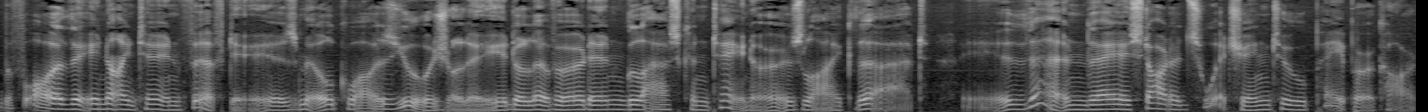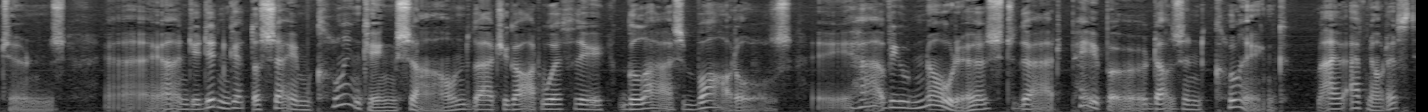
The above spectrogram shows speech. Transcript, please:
before the 1950s, milk was usually delivered in glass containers like that. Then they started switching to paper cartons, and you didn't get the same clinking sound that you got with the glass bottles. Have you noticed that paper doesn't clink? I, I've noticed.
